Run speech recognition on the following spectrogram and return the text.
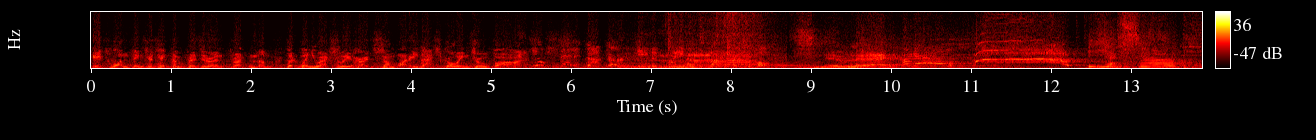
It's one thing to take them prisoner and threaten them, but when you actually hurt somebody, that's going too far. You said it, Doctor! Even we have some principle! Snively! Oh no! Yes, sir.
